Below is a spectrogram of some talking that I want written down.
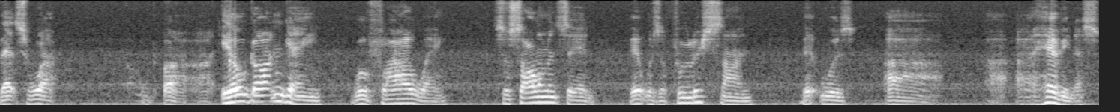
That's what uh, ill gotten gain will fly away. So Solomon said it was a foolish son that was uh, a heaviness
